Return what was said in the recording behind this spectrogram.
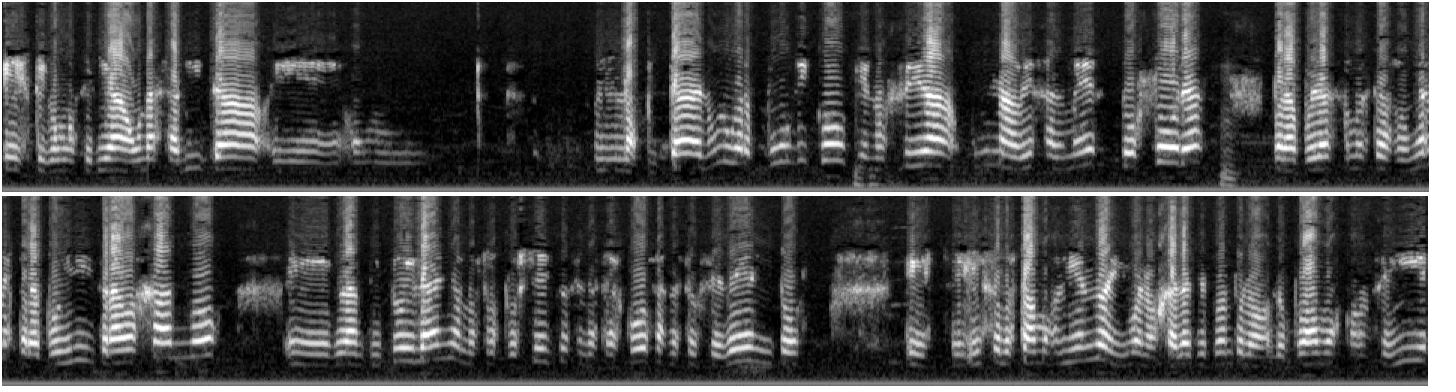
este como sería una salita, eh, un, un, hospital, un lugar público que no sea una vez al mes, dos horas, para poder hacer nuestras reuniones, para poder ir trabajando eh, durante todo el año en nuestros proyectos, en nuestras cosas, nuestros eventos. Este, eso lo estamos viendo y bueno, ojalá que pronto lo, lo podamos conseguir.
